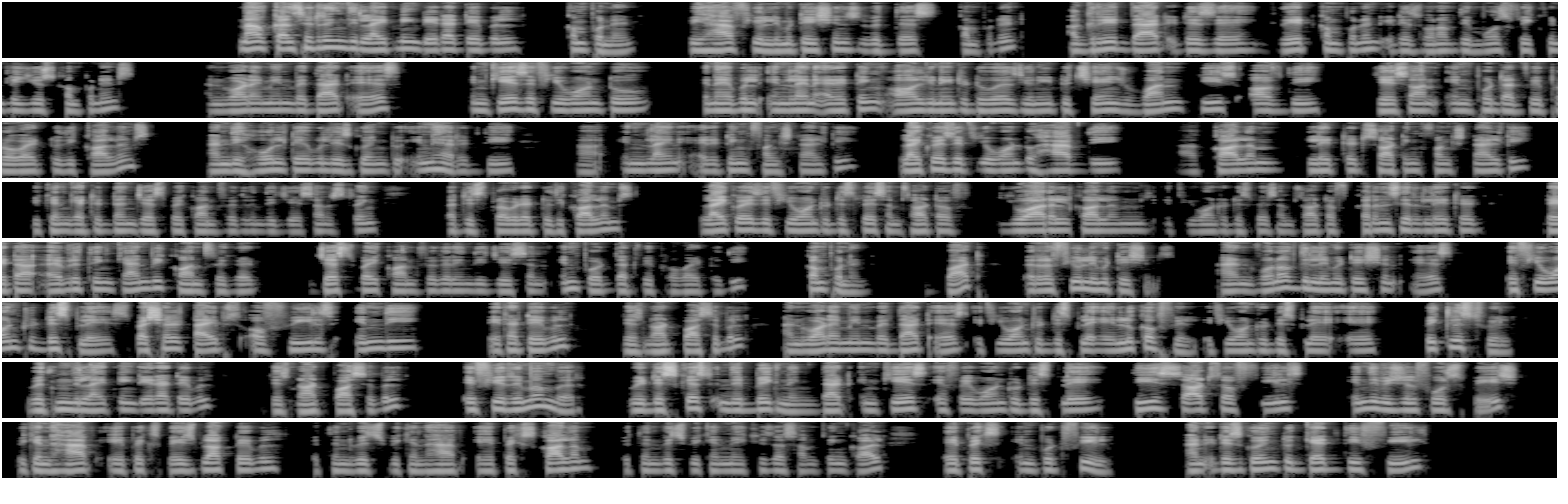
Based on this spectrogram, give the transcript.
Now considering the lightning data table component, we have few limitations with this component. Agreed that it is a great component. It is one of the most frequently used components. And what I mean by that is in case if you want to enable inline editing, all you need to do is you need to change one piece of the JSON input that we provide to the columns and the whole table is going to inherit the uh, inline editing functionality. Likewise, if you want to have the uh, column related sorting functionality, you can get it done just by configuring the JSON string that is provided to the columns. Likewise, if you want to display some sort of URL columns, if you want to display some sort of currency related data, everything can be configured just by configuring the JSON input that we provide to the component. But there are a few limitations. And one of the limitation is if you want to display special types of fields in the data table, it is not possible. And what I mean by that is if you want to display a lookup field, if you want to display a pick list field within the Lightning data table, it is not possible. If you remember, we discussed in the beginning that in case if we want to display these sorts of fields in the Visual Force page, we can have Apex page block table within which we can have Apex column within which we can make use of something called Apex input field. And it is going to get the field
